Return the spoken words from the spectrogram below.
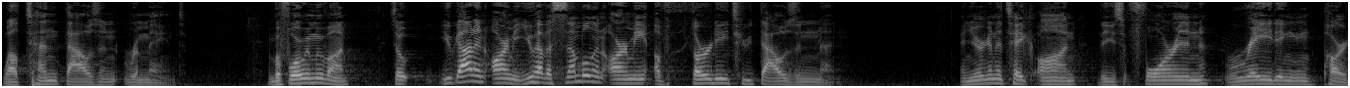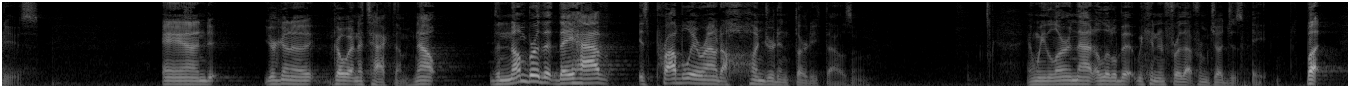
while 10,000 remained. And before we move on, so you got an army, you have assembled an army of 32,000 men. And you're going to take on these foreign raiding parties. And you're going to go and attack them. Now, the number that they have is probably around 130,000. And we learn that a little bit. We can infer that from Judges 8. But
